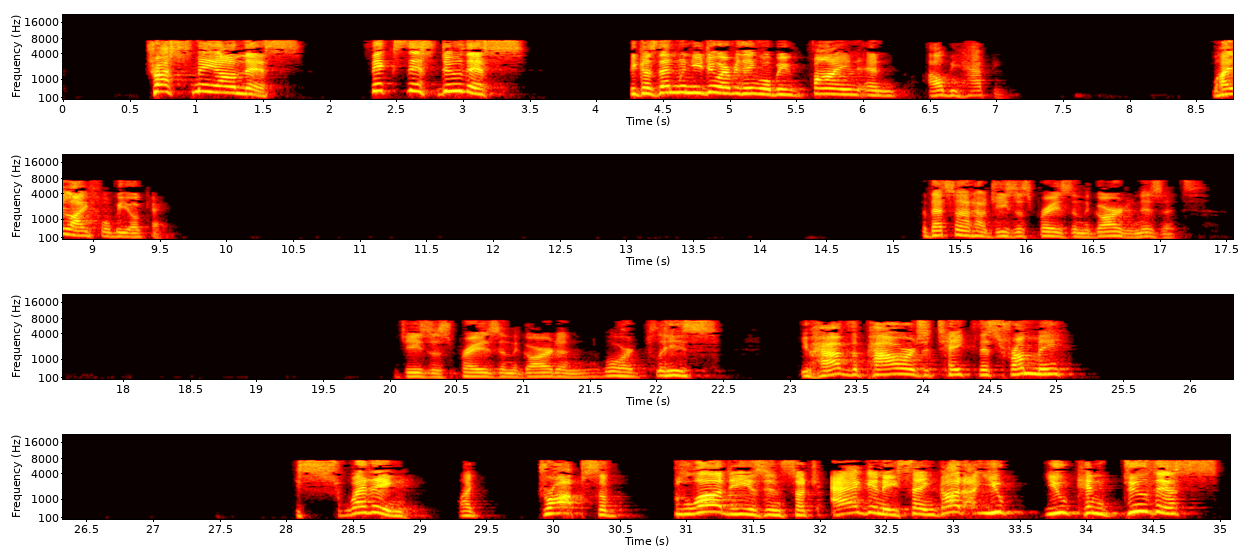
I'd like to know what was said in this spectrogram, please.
Trust me on this. Fix this, do this. Because then when you do, everything will be fine and I'll be happy. My life will be okay. But that's not how Jesus prays in the garden, is it? Jesus prays in the garden, Lord, please, you have the power to take this from me. He's sweating like drops of blood. He is in such agony saying, God, you, you can do this.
